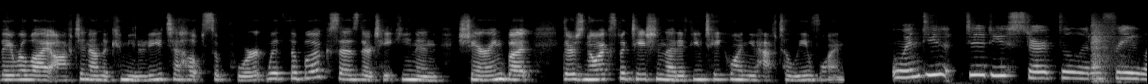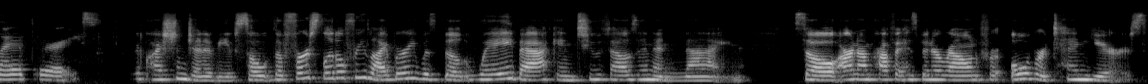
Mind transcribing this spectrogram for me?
They rely often on the community to help support with the books as they're taking and sharing, but there's no expectation that if you take one, you have to leave one. When do you, did you start the little free libraries? Good question, Genevieve. So the first Little Free Library was built way back in 2009. So our nonprofit has been around for over 10 years.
